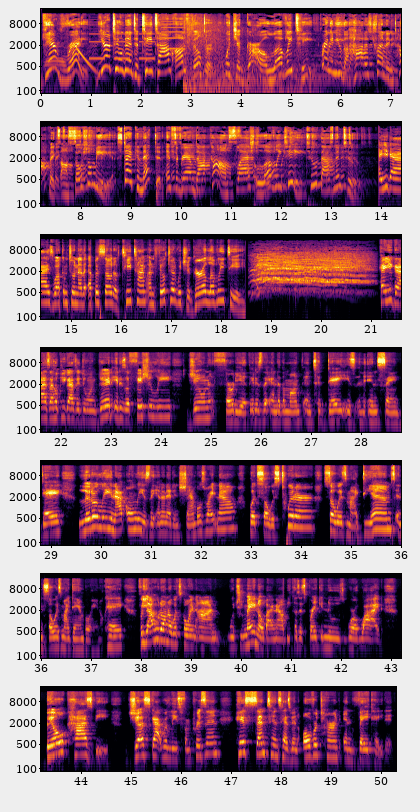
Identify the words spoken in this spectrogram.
Get ready. You're tuned in to Tea Time Unfiltered with your girl, Lovely Tea, bringing you the hottest trending topics on social media. Stay connected. Instagram.com slash Lovely Tea 2002. Hey, you guys, welcome to another episode of Tea Time Unfiltered with your girl, Lovely Tea. Hey, you guys, I hope you guys are doing good. It is officially June 30th. It is the end of the month, and today is an insane day. Literally, not only is the internet in shambles right now, but so is Twitter, so is my DMs, and so is my damn brain. Okay. For y'all who don't know what's going on, which you may know by now because it's breaking news worldwide, Bill Cosby just got released from prison. His sentence has been overturned and vacated.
